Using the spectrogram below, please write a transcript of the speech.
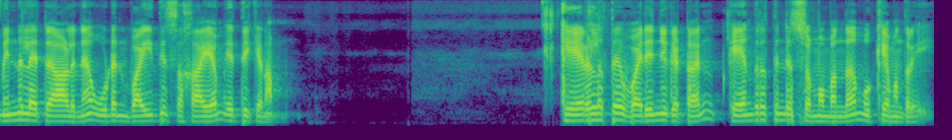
മിന്നലേറ്റ ആളിന് ഉടൻ വൈദ്യസഹായം എത്തിക്കണം. കേരളത്തെ വരിഞ്ഞുകെട്ടാൻ കേന്ദ്രത്തിന്റെ ശ്രമമെന്ന് മുഖ്യമന്ത്രി.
